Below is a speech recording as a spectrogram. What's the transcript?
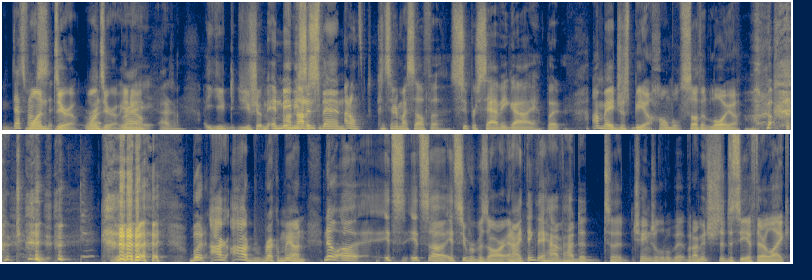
that's what I'm one zero, one Right, zero. You know, right. I don't. you you should. And maybe not a since then, I don't consider myself a super savvy guy, but I may just be a humble Southern lawyer. but I I'd recommend no uh it's it's uh it's super bizarre and I think they have had to to change a little bit but I'm interested to see if they're like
